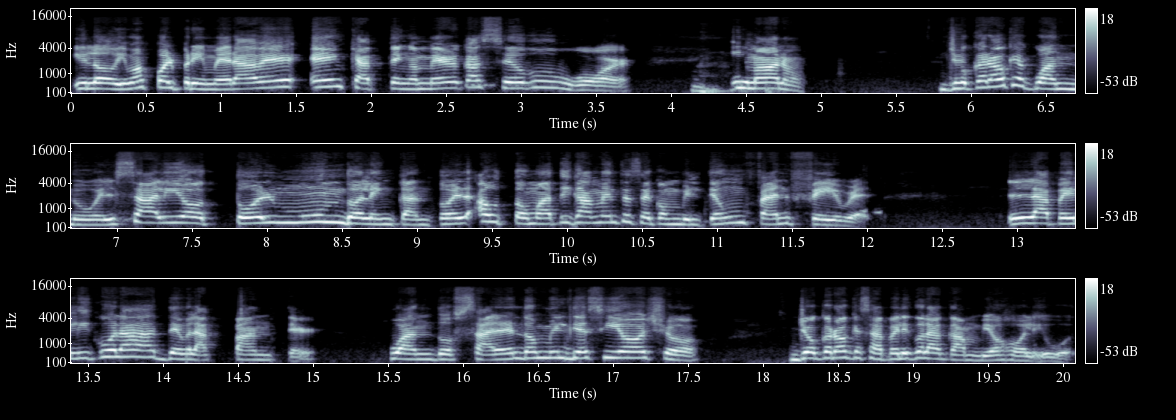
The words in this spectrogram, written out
Y lo vimos por primera vez en Captain America Civil War. Y mano, yo creo que cuando él salió, todo el mundo le encantó. Él automáticamente se convirtió en un fan favorite. La película de Black Panther, cuando sale en 2018, yo creo que esa película cambió Hollywood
